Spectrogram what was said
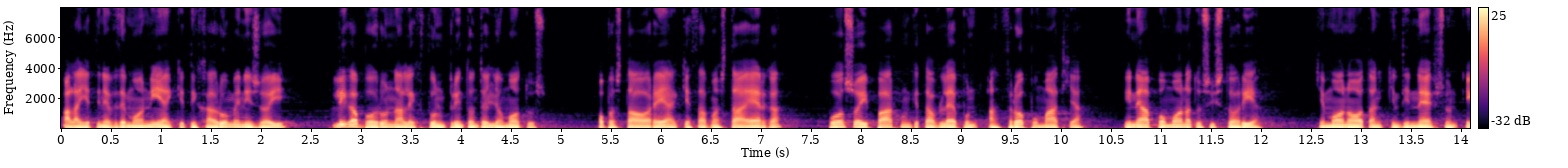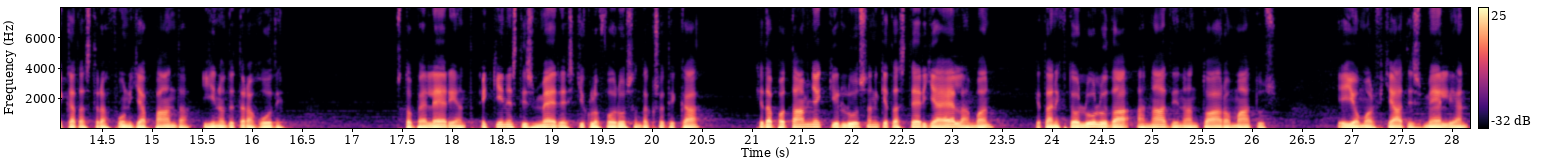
Αλλά για την ευδαιμονία και την χαρούμενη ζωή, λίγα μπορούν να λεχθούν πριν τον τελειωμό τους, όπως τα ωραία και θαυμαστά έργα που όσο υπάρχουν και τα βλέπουν ανθρώπου μάτια, είναι από μόνα τους ιστορία, και μόνο όταν κινδυνεύσουν ή καταστραφούν για πάντα γίνονται τραγούδι. Στο Πελέριαντ εκείνες τις μέρες κυκλοφορούσαν τα ξωτικά και τα ποτάμια κυλούσαν και τα στέρια έλαμπαν και τα νυχτολούλουδα ανάδυναν το άρωμά τους, και η ομορφιά της Μέλιαν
